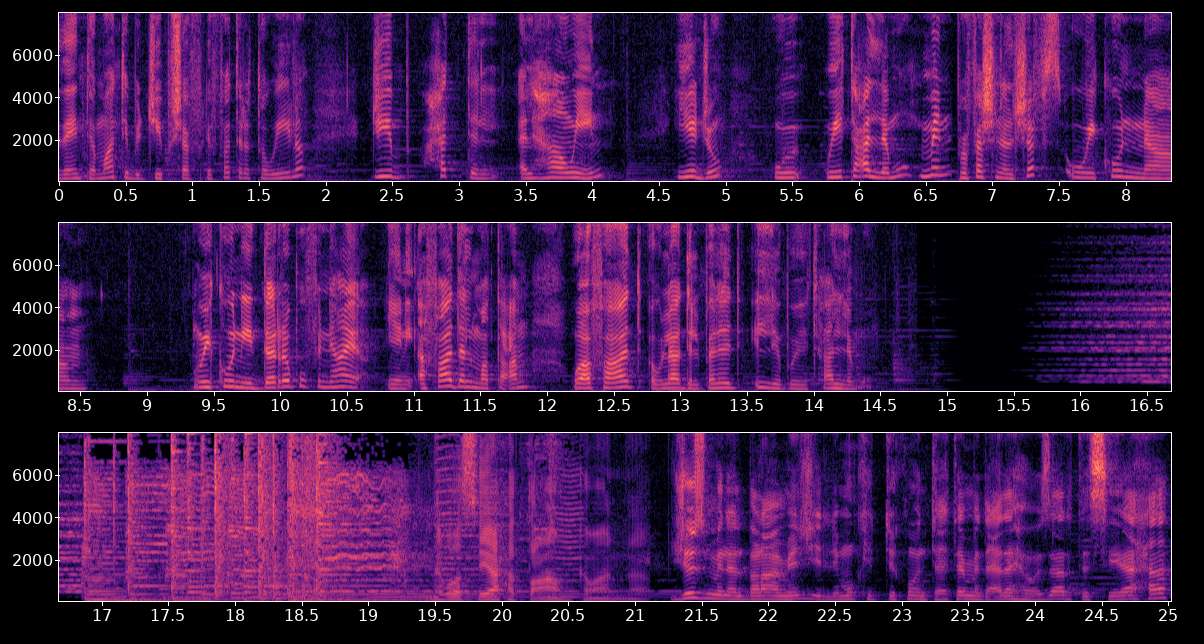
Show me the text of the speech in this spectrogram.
إذا أنت ما تبي تجيب شيف لفترة طويلة جيب حتى الهاويين يجوا ويتعلموا من professional chefs ويكون ويكون يتدربوا في النهاية. يعني أفاد المطعم وأفاد أولاد البلد اللي يبغوا يتعلموا. وسياحة الطعام كمان. جزء من البرامج اللي ممكن تكون تعتمد عليها وزارة السياحة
